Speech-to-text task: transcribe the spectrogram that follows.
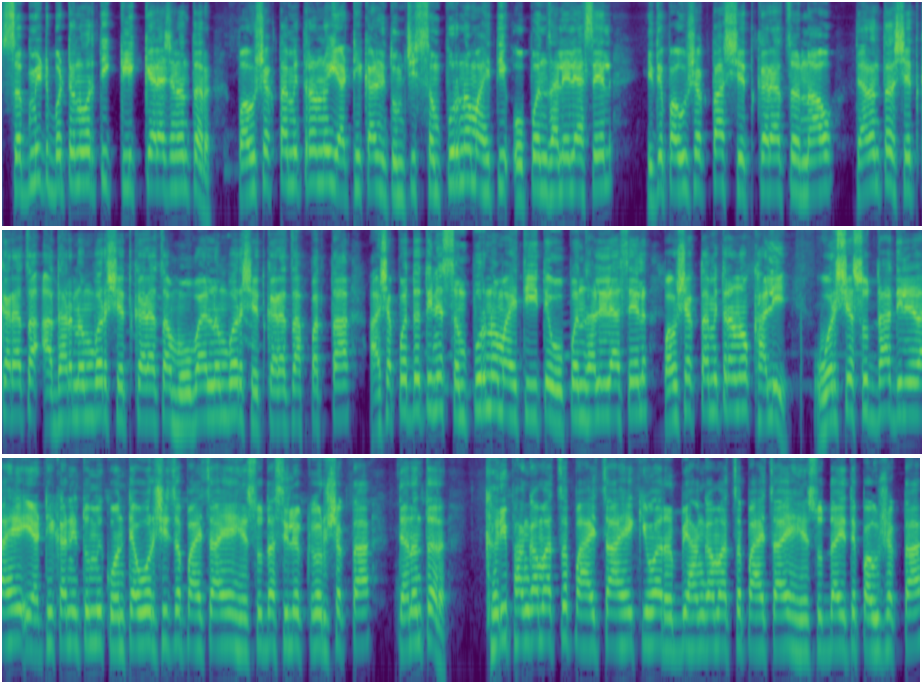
सबमिट बटनवरती क्लिक केल्याच्यानंतर पाहू शकता मित्रांनो या ठिकाणी तुमची संपूर्ण माहिती ओपन झालेली असेल. इथे पाहू शकता शेतकऱ्याचं नाव त्यानंतर शेतकऱ्याचा आधार नंबर शेतकऱ्याचा मोबाईल नंबर शेतकऱ्याचा पत्ता अशा पद्धतीने संपूर्ण माहिती इथे ओपन झालेली असेल. पाहू शकता मित्रांनो खाली वर्ष सुद्धा दिलेलं आहे. या ठिकाणी तुम्ही कोणत्या वर्षीचं पाहायचं आहे हे सुद्धा सिलेक्ट करू शकता. त्यानंतर खरीप हंगामाचं पाहायचं आहे किंवा रब्बी हंगामाचं पाहायचं आहे हे सुद्धा इथे पाहू शकता.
